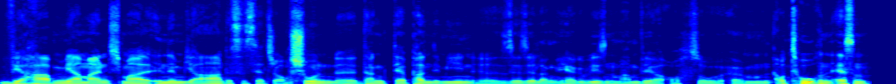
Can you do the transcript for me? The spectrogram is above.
wir haben ja manchmal in einem Jahr, das ist jetzt auch schon äh, dank der Pandemie äh, sehr, sehr lange her gewesen, haben wir auch so ähm, Autorenessen.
